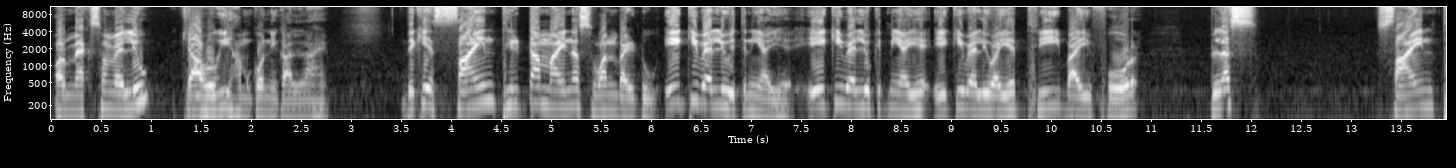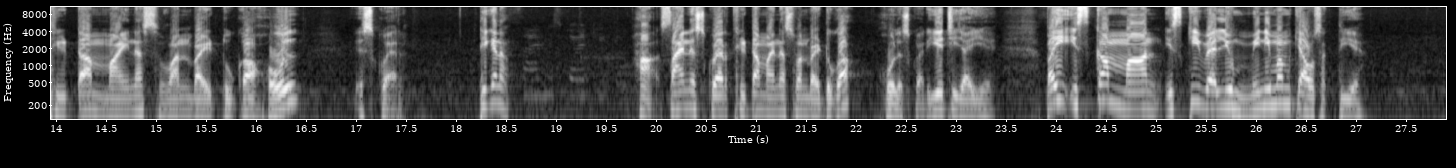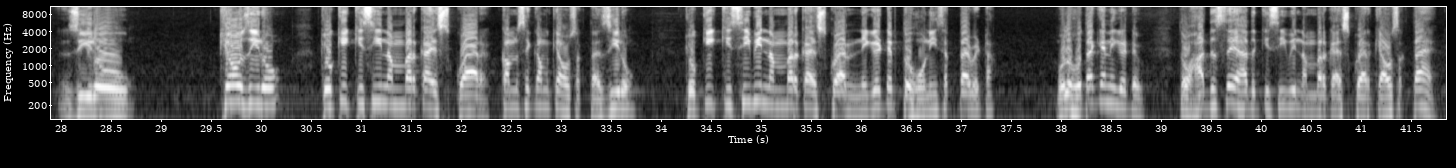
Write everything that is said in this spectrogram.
और मैक्सिमम वैल्यू क्या होगी हमको निकालना है। देखिए sine theta minus one by two A की वैल्यू इतनी आई है। ए की वैल्यू कितनी आई है? ए की वैल्यू आई है three by four plus sine theta minus one by two का होल स्क्वायर ठीक है ना? हाँ sine square theta minus one by two का होल स्क्वायर ये चीज़ आई है। भाई, इसका मान, इसकी वैल्यू मिनिमम क्या हो सकती है? ज़ीरो क्यों ज़ीरो क्योंकि किसी नंबर का स्क्वायर कम से कम क्या हो सकता है? ज़ीरो क्योंकि किसी भी नंबर का स्क्वायर नेगेटिव तो हो नहीं सकता है बेटा। बोलो, होता क्या नेगेटिव तो हद से हद किसी भी नंबर का स्क्वायर क्या हो सकता है?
